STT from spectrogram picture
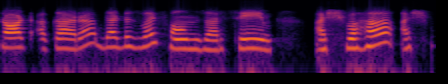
short akara that is why forms are same ashvah ashv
